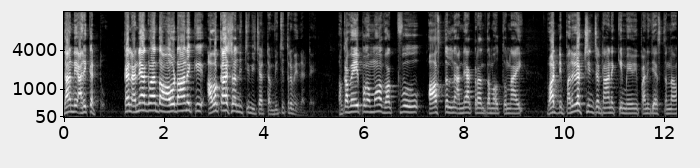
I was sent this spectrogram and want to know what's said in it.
దాన్ని అరికట్టు. కానీ అన్యాక్రాంతం అవడానికి అవకాశాన్ని ఇచ్చింది ఈ చట్టం. విచిత్రం ఏంటంటే ఒకవైపు వక్ఫ్ ఆస్తుల్ని అన్యాక్రాంతం అవుతున్నాయి వాటిని పరిరక్షించడానికి మేము ఈ పని చేస్తున్నాం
